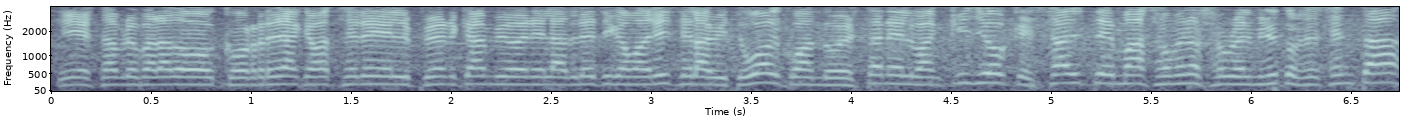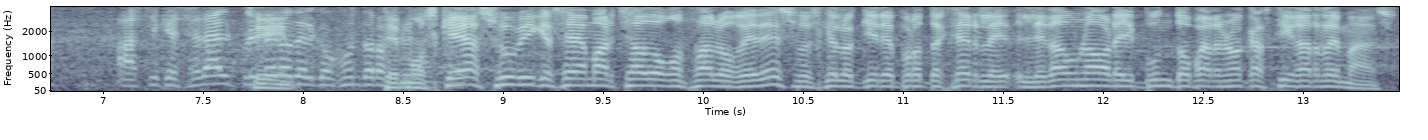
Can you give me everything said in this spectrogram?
Sí, está preparado Correa, que va a ser el primer cambio en el Atlético Madrid, el habitual cuando está en el banquillo, que salte más o menos sobre el minuto 60, así que será el primero del conjunto ¿Te mosquea Subi que se haya marchado Gonzalo Guedes o es que lo quiere proteger? le da una hora y punto para no castigarle más?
